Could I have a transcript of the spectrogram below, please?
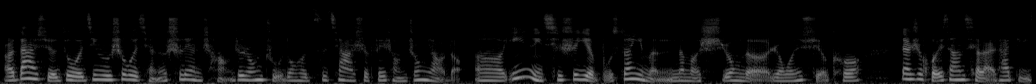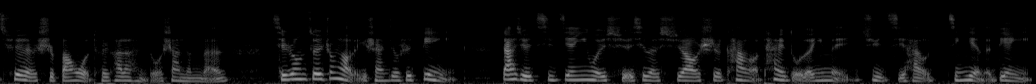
而大学作为进入社会前的试炼场，这种主动和自洽是非常重要的。呃，英语其实也不算一门那么实用的人文学科。但是回想起来，它的确是帮我推开了很多扇的门，其中最重要的一扇就是电影。大学期间，因为学习的需要，是看了太多的英美剧集，还有经典的电影。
